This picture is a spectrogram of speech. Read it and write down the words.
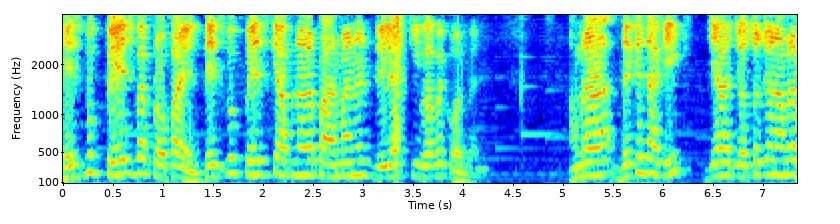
ফেসবুক পেজ বা প্রোফাইল ফেসবুক পেজকে আপনারা পার্মানেন্ট ডিলিট কীভাবে করবেন? আমরা দেখে থাকি যে যতজন আমরা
